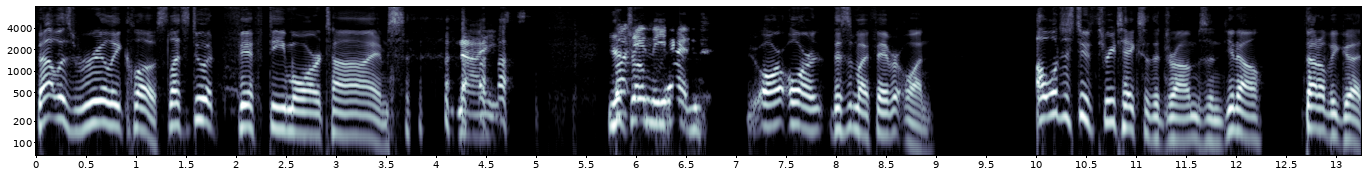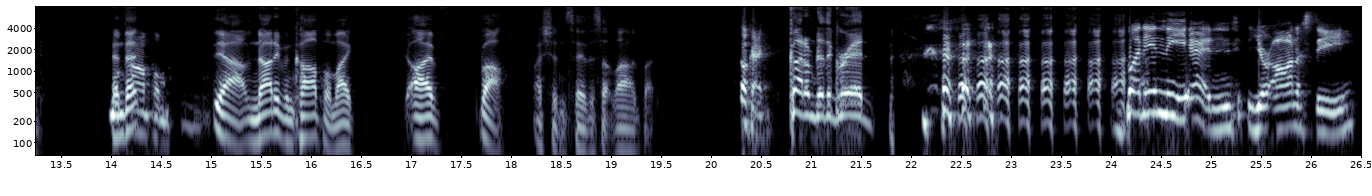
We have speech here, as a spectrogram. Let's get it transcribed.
that was really close. Let's do it 50 more times. Nice. Your but drum- in the end, or or this is my favorite one. Oh, we'll just do three takes of the drums, and you know that'll be good. And then, comp 'em. yeah, not even comp 'em. I, I've well, I shouldn't say this out loud, but Okay. cut them to the grid. But in the end, your honesty,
